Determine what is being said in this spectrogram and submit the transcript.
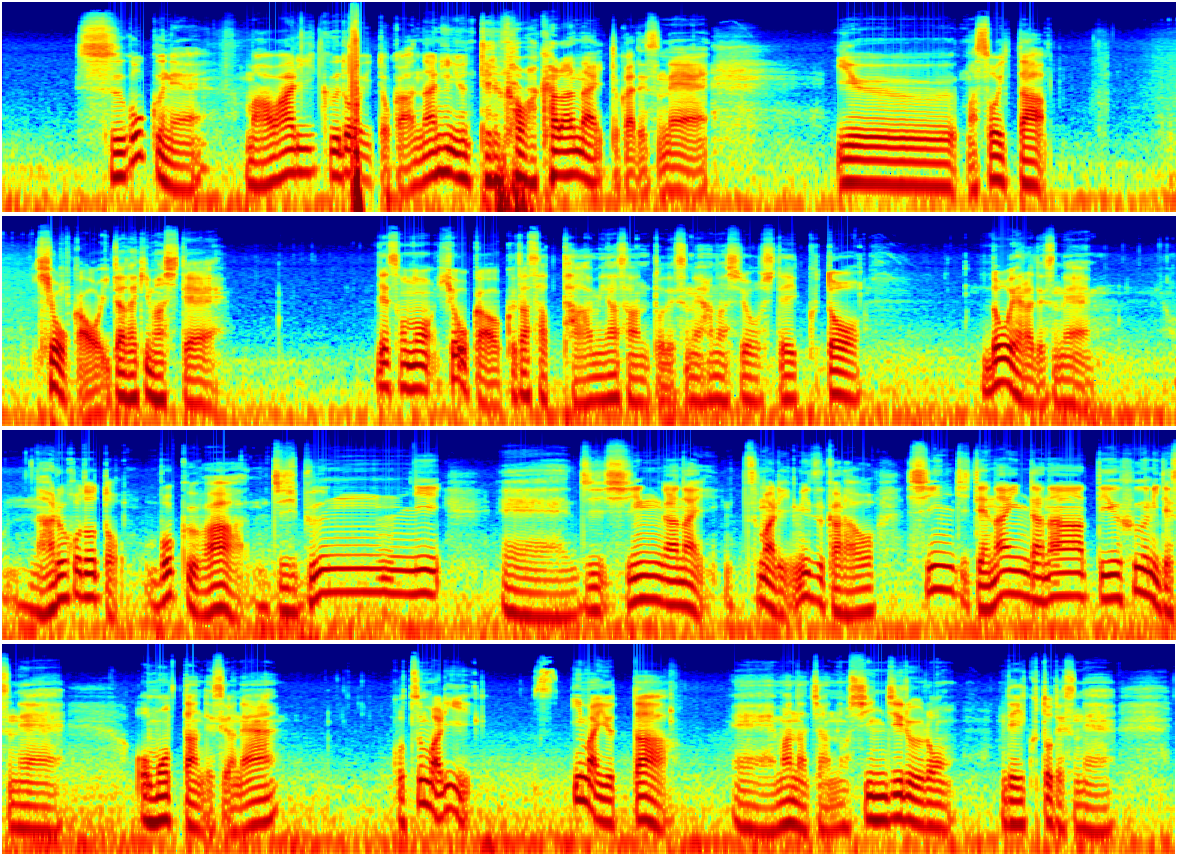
すごくね回りくどいとか何言ってるかわからないとかですね。いう、まあ、そういった評価をいただきまして。でその評価をくださった皆さんとですね話をしていくとどうやらですねなるほどと。僕は自分に、えー自信がない。つまり自らを信じてないんだなっていうふうにですね思ったんですよね。こうつまり今言った、えー、マナちゃんの信じる論でいくとですね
